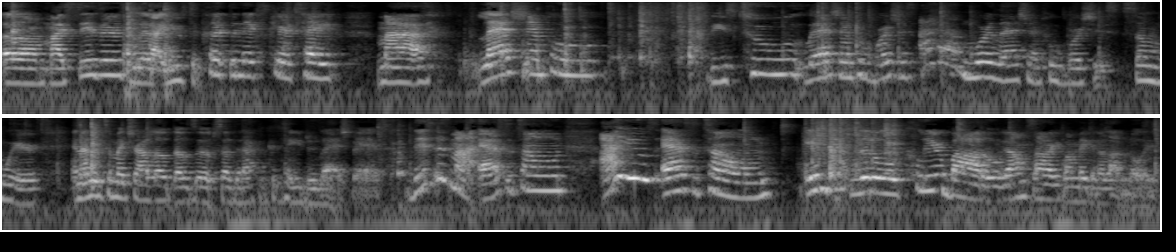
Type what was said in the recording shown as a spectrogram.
Um, my scissors that I use to cut the Nexcare tape. My lash shampoo, these two lash shampoo brushes. I have more lash shampoo brushes somewhere. And I need to make sure I load those up so that I can continue to do lash baths. This is my acetone. I use acetone in this little clear bottle. I'm sorry if I'm making a lot of noise.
